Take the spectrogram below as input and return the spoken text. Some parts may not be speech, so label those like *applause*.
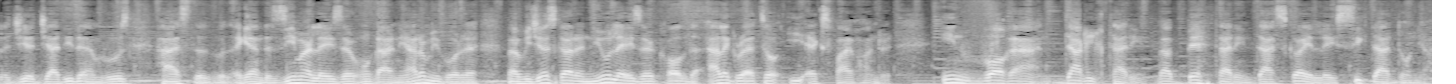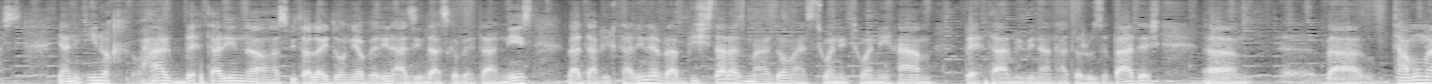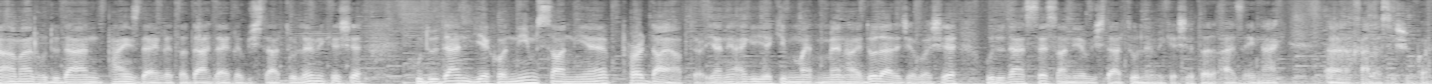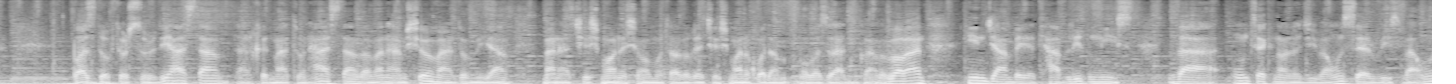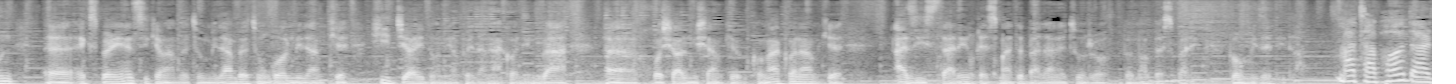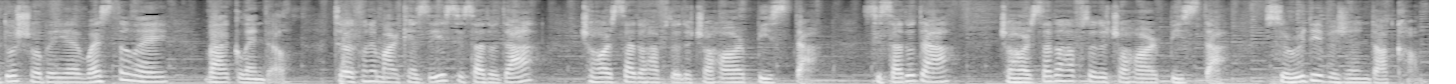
تکنولوژی جدید امروز هست. Again the Zimmer laser اون قرنیه رو می‌بره و we just got a new laser called the Allegretto EX500 این واقعا دقیق ترین و بهترین دستگاه لیسیک در دنیاست یعنی اینو هر بهترین هسپیتال های دنیا برین از این دستگاه بهتر نیست و دقیق ترینه و بیشتر از مردم از 2020 هم بهتر می‌بینن حتی روز بعدش. و تموم عمل حدودا 5 دقیقه تا 10 دقیقه بیشتر طول می‌کشه حدودا یک و نیم ثانیه پر دیاپتر یعنی اگه یکی منهای دو درجه باشه حدودا سه ثانیه بیشتر طول نمی‌کشه تا از عینک خلاصشون کنه. باز دکتر سرودی هستم در خدمتون هستم و من همیشه به مردم میگم من از چشمان شما مطابق چشمان خودم مواظبت می‌کنم. و واقعا این جنبه تبلیغ نیست و اون تکنولوژی و اون سرویس و اون experience ی که من بهتون میدم بهتون قول میدم که هیچ جای دنیا پیدا نکنین و خوشحال میشم که کمک کنم که عزیزترین قسمت بدنتون رو به ما بسپاریم به امید دیدار. مطب ها در دو شعبه وست و گلندل تلفن مرکزی 310 474 20 310 474 20 surudivision.com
